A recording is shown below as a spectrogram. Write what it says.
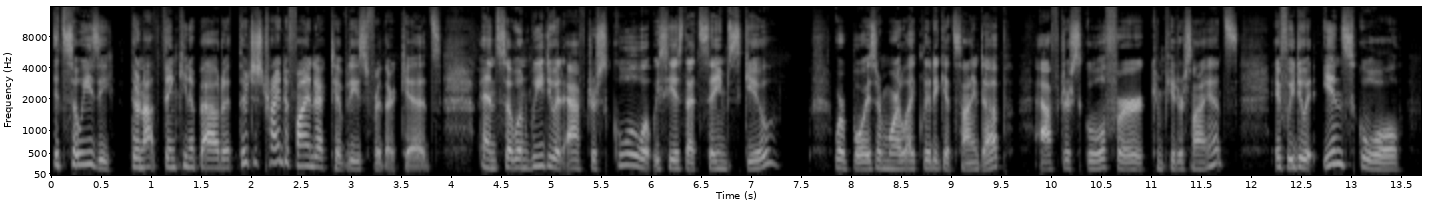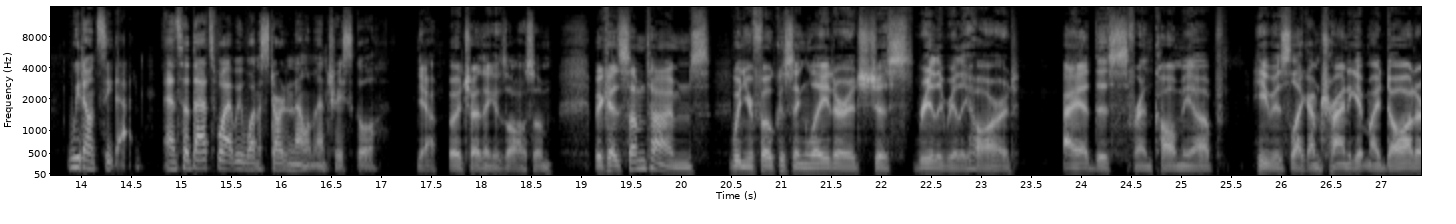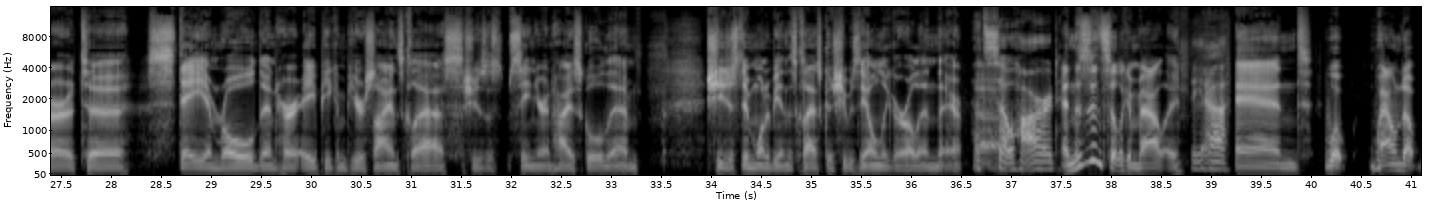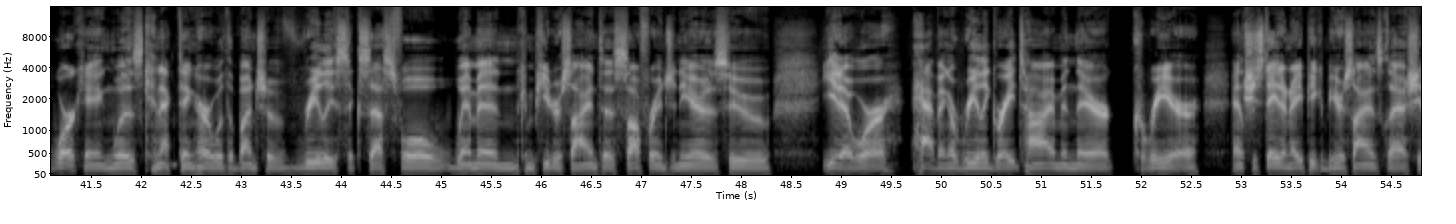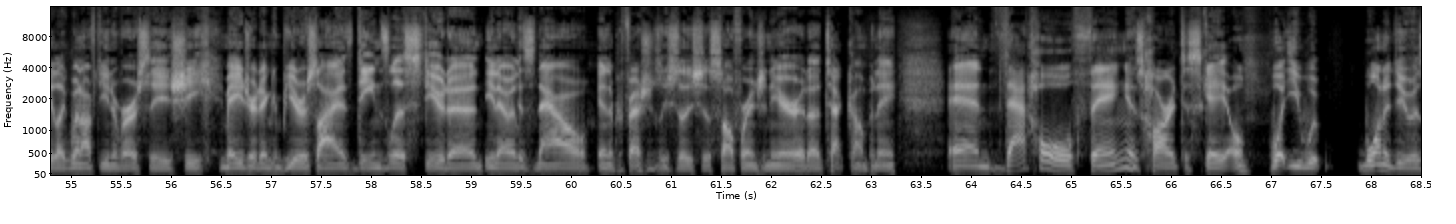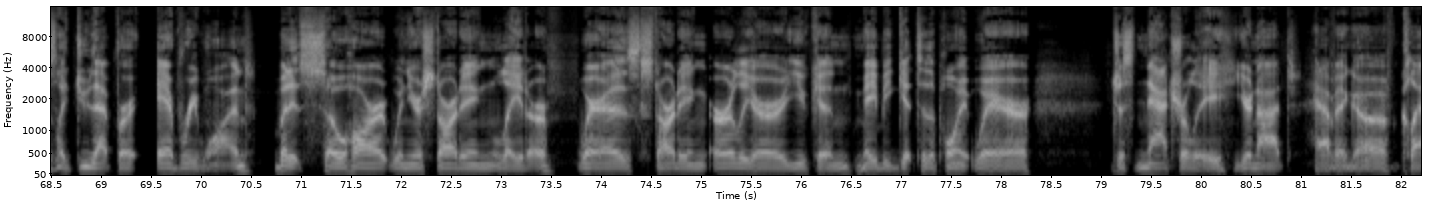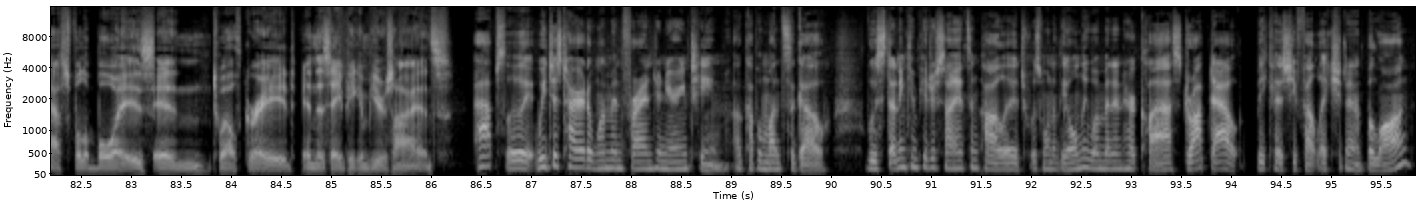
it's so easy. They're not thinking about it. They're just trying to find activities for their kids. And so when we do it after school, what we see is that same skew where boys are more likely to get signed up after school for computer science. If we do it in school, we don't see that. And so that's why we want to start in elementary school. Yeah, which I think is awesome. Because sometimes when you're focusing later, it's just really, really hard. I had this friend call me up. He was like, I'm trying to get my daughter to stay enrolled in her AP computer science class. She was a senior in high school then. She just didn't want to be in this class because she was the only girl in there. That's so hard. And this is in Silicon Valley. Yeah. And what wound up working was connecting her with a bunch of really successful women computer scientists, software engineers who, you know, were having a really great time in their career and she stayed in AP computer science class. She like went off to university. She majored in computer science, dean's list student, you know, and is now in the profession. She's she's a software engineer at a tech company. And that whole thing is hard to scale. What you would want to do is like do that for everyone, but it's so hard when you're starting later. Whereas starting earlier, you can maybe get to the point where just naturally you're not having a class full of boys in 12th grade in this AP computer science. Absolutely. We just hired a woman for our engineering team a couple months ago who was studying computer science in college, was one of the only women in her class, dropped out because she felt like she didn't belong,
